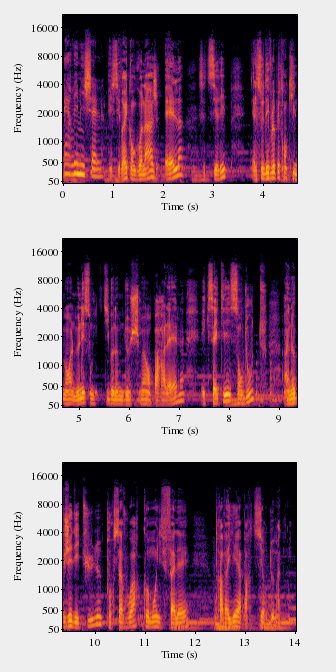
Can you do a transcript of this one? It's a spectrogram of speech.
Hervé Michel. Et c'est vrai qu'Engrenage, elle, cette série, elle se développait tranquillement, elle menait son petit bonhomme de chemin en parallèle, et que ça a été sans doute un objet d'étude pour savoir comment il fallait travailler à partir de maintenant.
